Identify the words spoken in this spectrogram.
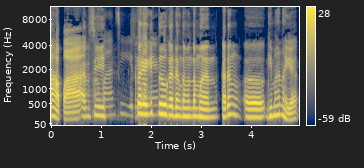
ah, apaan sih? Apaan sih gitu suka kayak ya. gitu kadang teman-teman. Kadang eh, gimana ya?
